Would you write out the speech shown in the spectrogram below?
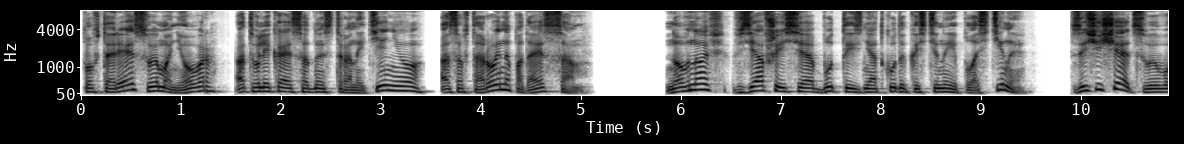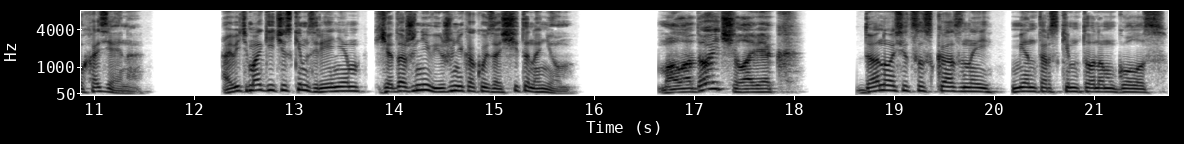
Повторяю свой маневр, отвлекая с одной стороны тенью, а со второй нападая сам. Но вновь взявшиеся будто из ниоткуда костяные пластины защищают своего хозяина. А ведь магическим зрением я даже не вижу никакой защиты на нем. «Молодой человек», — доносится сказанный менторским тоном голос.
